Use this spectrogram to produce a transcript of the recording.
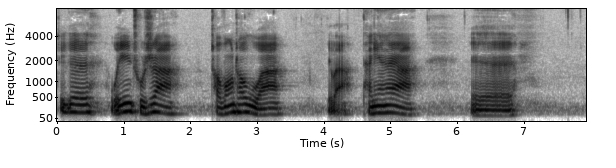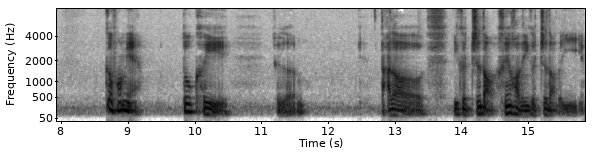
这个为人处事啊。炒房炒股啊，对吧？谈恋爱啊，呃，各方面都可以这个达到一个指导很好的一个指导的意义。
